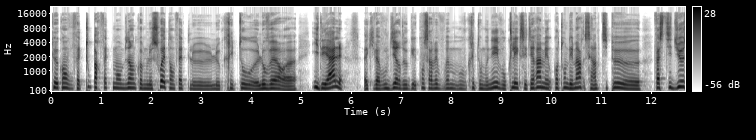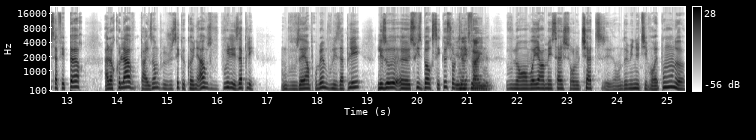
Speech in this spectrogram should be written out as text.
que quand vous faites tout parfaitement bien, comme le souhaite en fait le, le crypto-lover euh, idéal, euh, qui va vous le dire de conserver vous-même vos crypto-monnaies, vos clés, etc. Mais quand on démarre, c'est un petit peu euh, fastidieux, ça fait peur. Alors que là, par exemple, je sais que CoinHouse, vous pouvez les appeler. Donc, vous avez un problème, vous les appelez. Les euh, Swissborg, c'est que sur le téléphone. Vous leur envoyez un message sur le chat, en deux minutes, ils vous répondent.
